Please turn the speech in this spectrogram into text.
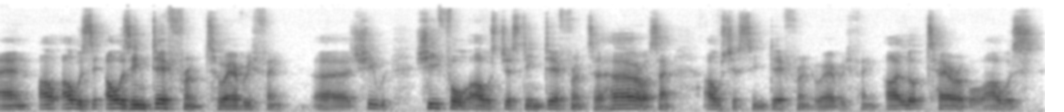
and I, I was I was indifferent to everything. Uh, she she thought I was just indifferent to her or something. I was just indifferent to everything. I looked terrible. I was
